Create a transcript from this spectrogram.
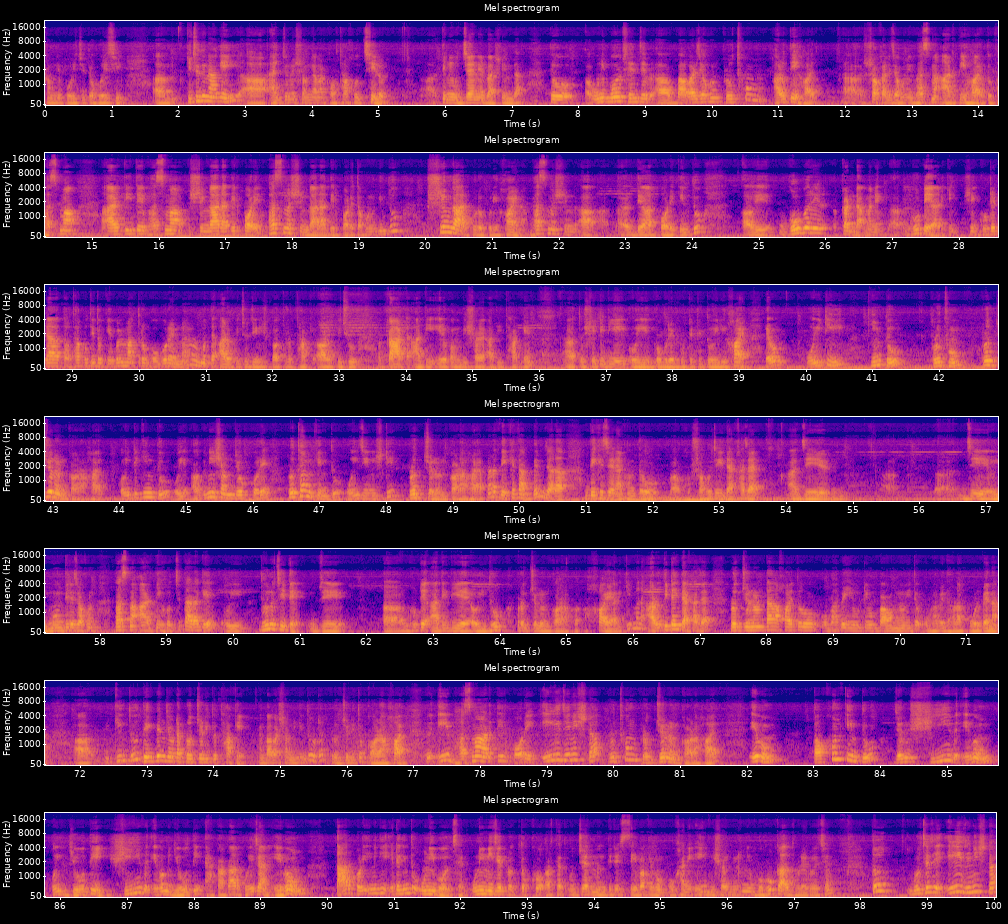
সঙ্গে পরিচিত হয়েছি। কিছুদিন আগেই একজনের সঙ্গে আমার কথা হচ্ছিল তিনি উজ্জয়নের বাসিন্দা। তো উনি বলছেন যে বাবার যখন প্রথম আরতি হয় সকালে যখন এই ভস্ম আরতি হয়, তো ভস্মা আরতিতে ভস্মা শৃঙ্গার আদির পরে, ভস্ম শৃঙ্গার আদির পরে তখন কিন্তু শৃঙ্গার পুরোপুরি হয় না। ভস্ম দেওয়ার পরে কিন্তু ওই গোবরের কান্ডা মানে ঘুটে আর কি, সেই ঘুটেটা তথাকথিত কেবলমাত্র গোবরের নয়, ওর মধ্যে আরও কিছু জিনিসপত্র থাকে আরও কিছু কাঠ আদি, এরকম বিষয় আদি থাকে। তো সেটি দিয়েই ওই গোবরের ঘুটেটি তৈরি হয়। এবং ওইটি কিন্তু প্রথম প্রজ্বলন করা হয়। ওইটি কিন্তু ওই অগ্নি সংযোগ করে প্রথম কিন্তু ওই জিনিসটি প্রজ্বলন করা হয়। আপনারা দেখে থাকবেন, যারা দেখেছেন এখন তো খুব সহজেই দেখা যায় যে যে ওই মন্দিরে যখন ভস্মা আরতি হচ্ছে, তার আগে ওই ধনুচিতে যে ঘুটে আদি দিয়ে ওই ধূপ প্রজ্বলন করা হয় আর কি। মানে আরতিটাই দেখা যায়। প্রজ্বলনটা হয়তো ওভাবে ইউটিউব বা অন্য ওভাবে ধরা পড়বে না। কিন্তু দেখবেন যে ওটা প্রজ্বলিত থাকে। বাবার সামনে কিন্তু ওটা প্রজ্বলিত করা হয়। তো এই ভস্মা আরতির পরে এই জিনিসটা প্রথম প্রজ্বলন করা হয় এবং তখন কিন্তু যেন শিব এবং ওই জ্যোতি, শিব এবং জ্যোতি একাকার হয়ে যান এবং তারপরে ইনি এটা কিন্তু উনি বলছেন। উনি নিজে প্রত্যক্ষ অর্থাৎ উজ্জয়ন মন্দিরের সেবক এবং ওখানে এই বিষয়গুলো নিয়ে বহুকাল ধরে রয়েছেন। তো বলছে যে এই জিনিসটা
